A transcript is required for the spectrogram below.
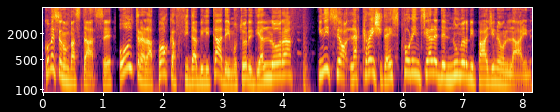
Come se non bastasse, oltre alla poca affidabilità dei motori di allora, iniziò la crescita esponenziale del numero di pagine online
